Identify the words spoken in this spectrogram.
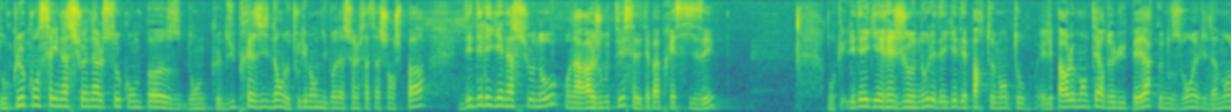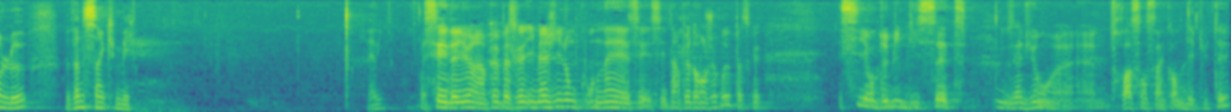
Donc le Conseil national se compose donc du président, de tous les membres du Bureau national, ça, ne change pas. Des délégués nationaux, on a rajouté, ça n'était pas précisé. Donc les délégués régionaux, les délégués départementaux et les parlementaires de l'UPR que nous aurons évidemment le 25 mai. Ah c'est d'ailleurs un peu parce que imaginons qu'on est, c'est un peu dangereux parce que si en 2017 nous avions 350 euh, députés,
